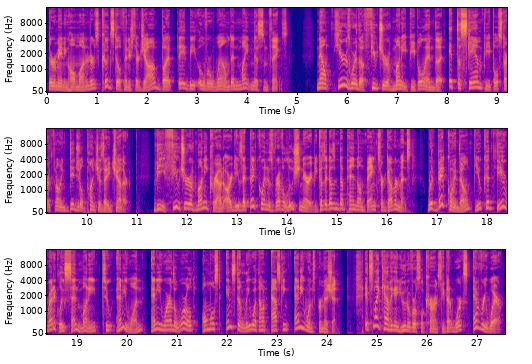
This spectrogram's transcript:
The remaining hall monitors could still finish their job, but they'd be overwhelmed and might miss some things. Now, here's where the future of money people and the it's a scam people start throwing digital punches at each other. The future of money crowd argues that Bitcoin is revolutionary because it doesn't depend on banks or governments. With Bitcoin, though, you could theoretically send money to anyone, anywhere in the world, almost instantly without asking anyone's permission. It's like having a universal currency that works everywhere.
